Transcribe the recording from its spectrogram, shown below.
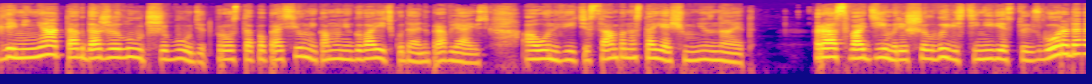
для меня так даже лучше будет. Просто попросил никому не говорить, куда я направляюсь. А он ведь и сам по-настоящему не знает. Раз Вадим решил вывести невесту из города,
